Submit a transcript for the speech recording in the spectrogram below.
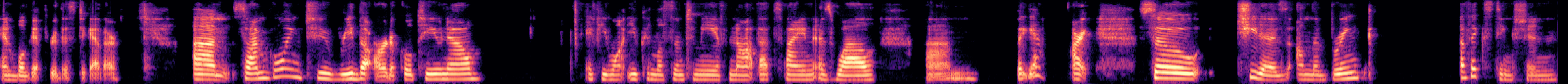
and we'll get through this together. Um, so I'm going to read the article to you now. If you want, you can listen to me. If not, that's fine as well. Um, but yeah, all right. So cheetahs on the brink of extinction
